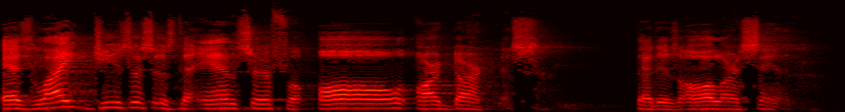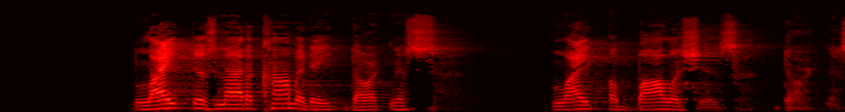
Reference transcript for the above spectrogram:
As light, Jesus is the answer for all our darkness, that is, all our sin. Light does not accommodate darkness, light abolishes darkness.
